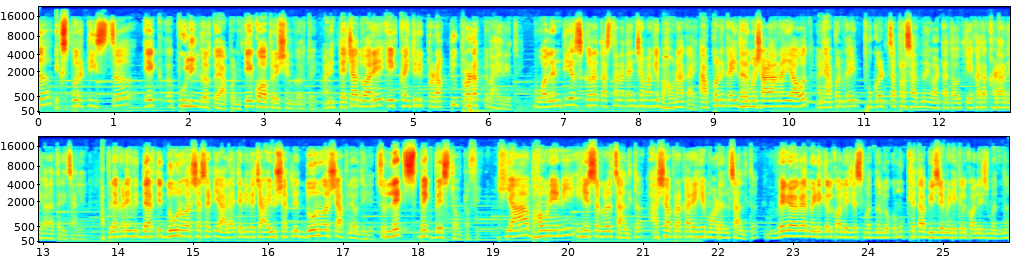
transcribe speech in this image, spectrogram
टाइमचं एक्सपर्टीजचं एक पुलिंग करतोय आपण ते कॉपरेशन करतोय. आणि त्याच्याद्वारे एक काहीतरी प्रोडक्टिव्ह प्रॉडक्ट बाहेर येतोय. व्हॉलंटियर्स करत असताना त्यांच्या मागे भावना काय? आपण काही धर्मशाळा नाही आहोत आणि आपण काही फुकटचा प्रसाद नाही वाटत आहोत की एखादा खडा नाही गेला तरी चालेल. आपल्याकडे विद्यार्थी दोन वर्षासाठी आलाय त्यांनी त्याच्या आयुष्यातले दोन वर्ष आपल्यावर दिले so let's bake best out of it ह्या भावनेनी हे सगळं चालतं. अशा प्रकारे हे मॉडेल चालतं. वेगवेगळ्या मेडिकल कॉलेजेसमधनं लोक मुख्यतः बी जे मेडिकल कॉलेजमधनं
